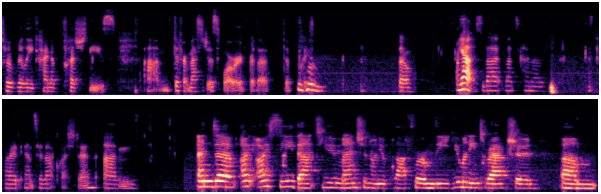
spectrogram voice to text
to really kind of push these um, different messages forward for the the place. Mm-hmm. So, yeah, so that that's kind of that's how I'd answer that question. Um, and uh, I, I see that you mention on your platform the human interaction um,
